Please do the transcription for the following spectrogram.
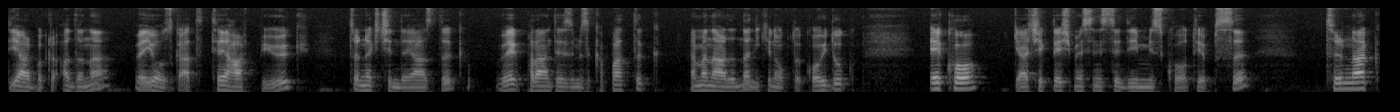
Diyarbakır, Adana ve Yozgat. T harf büyük. Tırnak içinde yazdık ve parantezimizi kapattık. Hemen ardından iki nokta koyduk. Eko gerçekleşmesini istediğimiz kod yapısı. Tırnak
